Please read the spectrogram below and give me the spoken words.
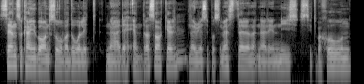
Sen så kan ju barn sova dåligt när det ändras saker, mm. när du reser på semester, när, när, det är en ny situation.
